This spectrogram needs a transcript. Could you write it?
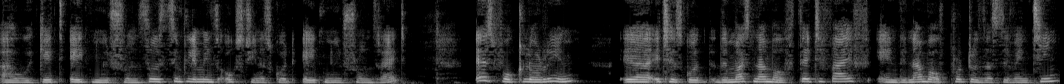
uh, we get 8 neutrons. So it simply means oxygen has got 8 neutrons, right? As for chlorine, uh, it has got the mass number of 35 and the number of protons are 17.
